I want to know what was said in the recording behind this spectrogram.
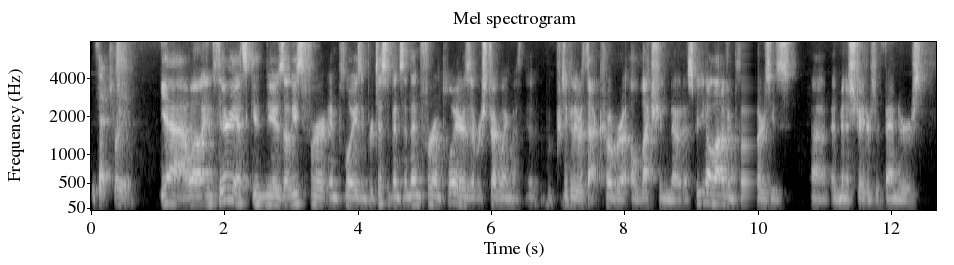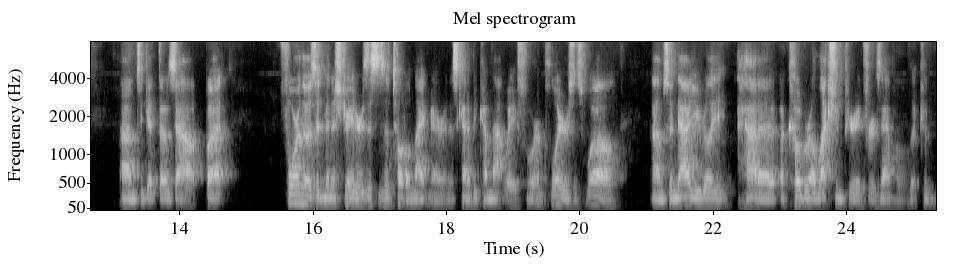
Is that true? Yeah, well, in theory, it's good news, at least for employees and participants. And then for employers that were struggling with, particularly with that COBRA election notice. But, you know, a lot of employers use uh, administrators or vendors um, to get those out. But for those administrators, this is a total nightmare. And it's kind of become that way for employers as well. Um, so now you really had a, a COBRA election period, for example, that could,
